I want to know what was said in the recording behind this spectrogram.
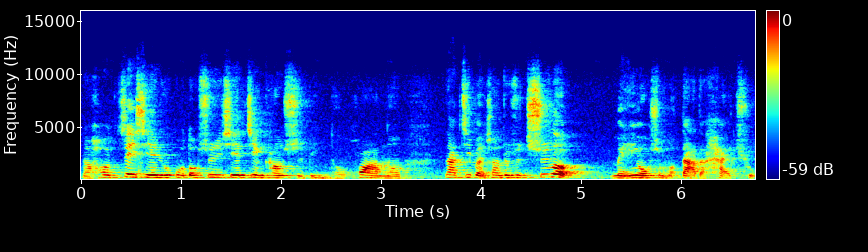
然后这些如果都是一些健康食品的话呢，那基本上就是吃了没有什么大的害处，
